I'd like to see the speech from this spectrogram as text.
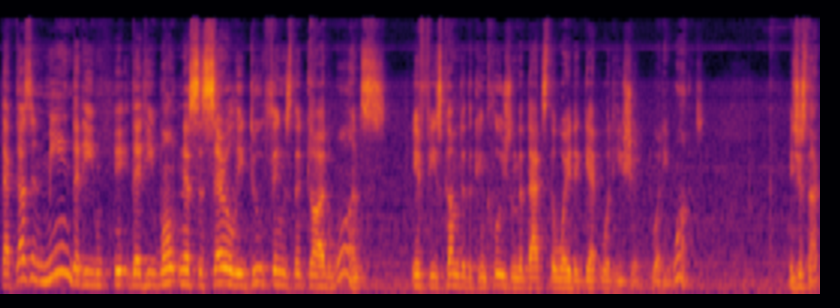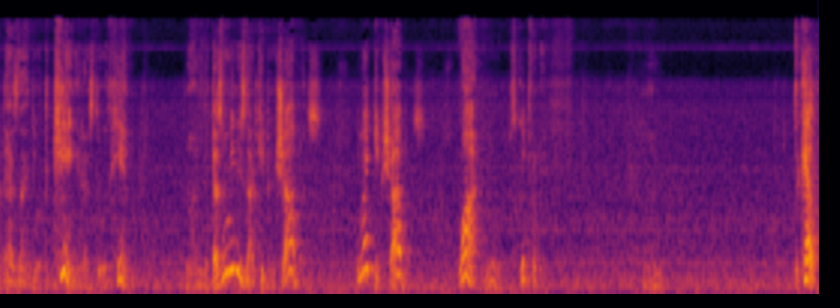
that doesn't mean that he that he won't necessarily do things that God wants if he's come to the conclusion that that's the way to get what he should, what he wants. It's just not it has nothing to do with the king. It has to do with him. That doesn't mean he's not keeping Shabbos. He might keep Shabbos. Why? Hmm, It's good for me. The kelev.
